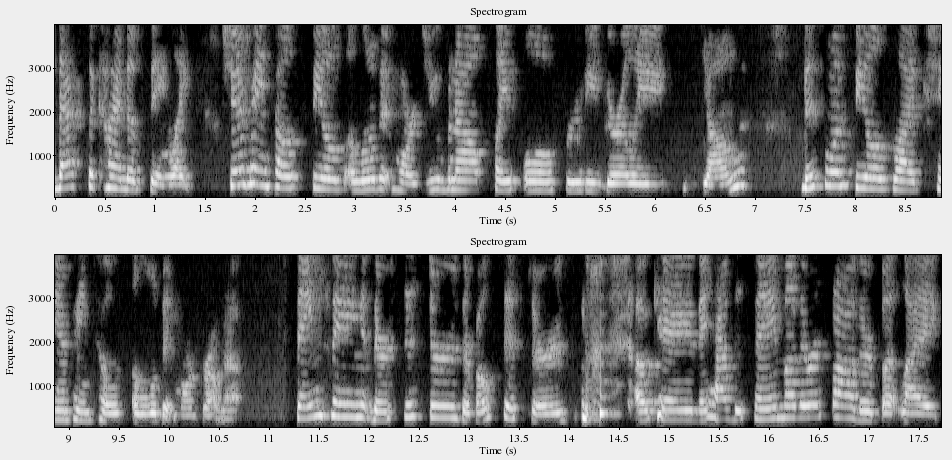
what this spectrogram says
that's the kind of thing. Like Champagne Toast feels a little bit more juvenile, playful, fruity, girly, young. This one feels like Champagne Toast a little bit more grown up. Same thing, they're sisters, they're both sisters. okay, they have the same mother and father, but like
